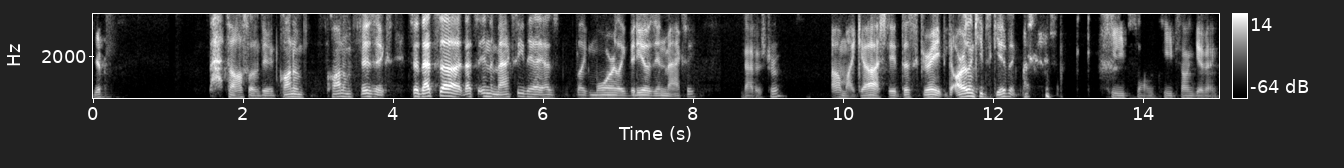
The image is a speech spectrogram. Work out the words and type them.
Yep. That's awesome, dude. Quantum quantum physics. So that's uh that's in the Maxi that has like more like videos in Maxi. That is true. Oh my gosh, dude, that's great. Arlen keeps giving. keeps on keeps on giving.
